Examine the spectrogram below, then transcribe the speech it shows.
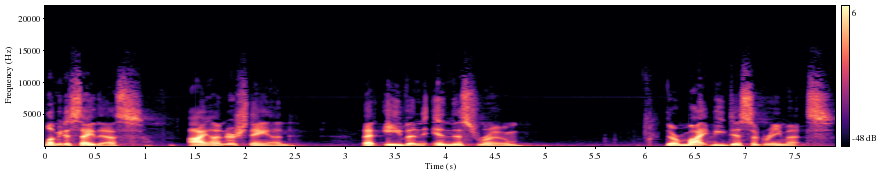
let me just say this I understand that even in this room, there might be disagreements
